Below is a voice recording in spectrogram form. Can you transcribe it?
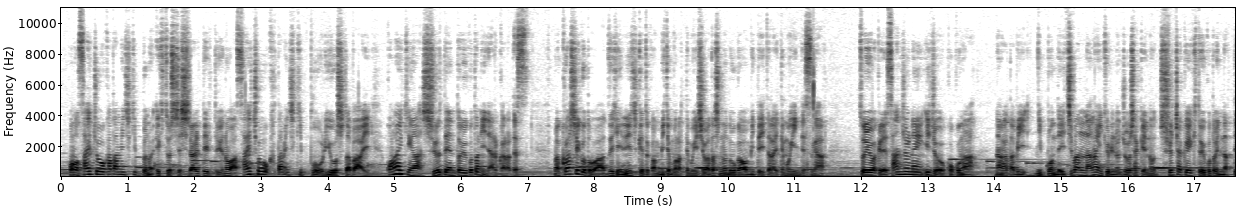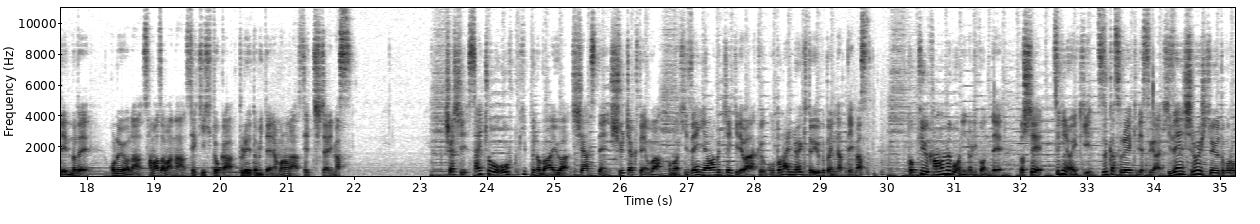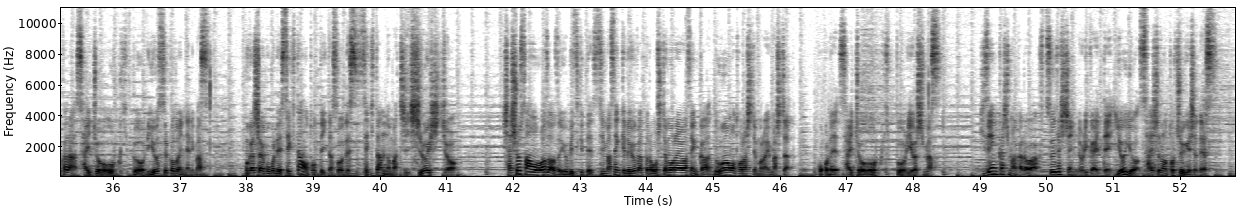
この最長片道切符の駅として知られているというのは最長片道切符を利用した場合この駅が終点ということになるからです。まあ、詳しいことはぜひ NHK とか見てもらってもいいし私の動画を見ていただいてもいいんですがそういうわけで30年以上ここが長旅日本で一番長い距離の乗車券の終着駅ということになっているのでこのようなさまざまな石碑とかプレートみたいなものが設置してあります。しかし最長往復切符の場合は始発点終着点はこの肥前山口駅ではなくお隣の駅ということになっています。特急かもめ号に乗り込んでそして次の駅通過する駅ですが肥前白石というところから最長往復切符を利用することになります。昔はここで石炭を取っていたそうです。石炭の町白石町。車掌さんをわざわざ呼びつけてすいませんけどよかったら押してもらえませんか？動画も撮らせてもらいました。ここで最長往復切符を利用します。肥前鹿島からは普通列車に乗り換えていよいよ最初の途中下車です。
